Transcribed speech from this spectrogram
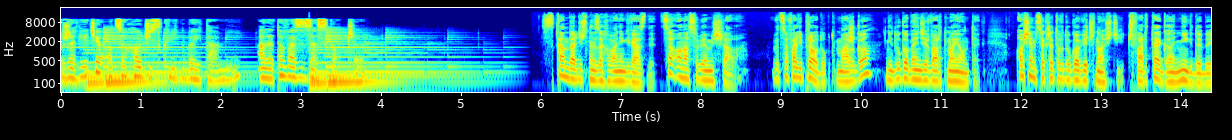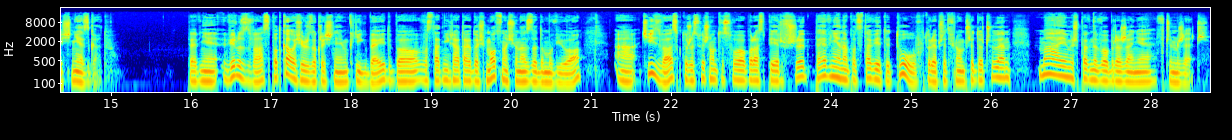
że wiecie o co chodzi z clickbaitami, ale to was zaskoczy. Skandaliczne zachowanie gwiazdy. Co ona sobie myślała? Wycofali produkt, masz go? Niedługo będzie wart majątek. Osiem sekretów długowieczności. Czwartego nigdy byś nie zgadł. Pewnie wielu z Was spotkało się już z określeniem clickbait, bo w ostatnich latach dość mocno się nas zadomowiło, a ci z Was, którzy słyszą to słowo po raz pierwszy, pewnie na podstawie tytułów, które przed chwilą przytoczyłem, mają już pewne wyobrażenie, w czym rzecz.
